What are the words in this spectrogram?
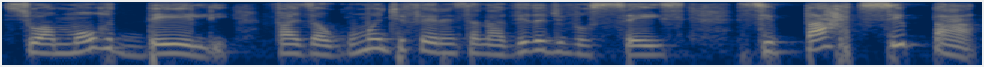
se o amor dele faz alguma diferença na vida de vocês, se participar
